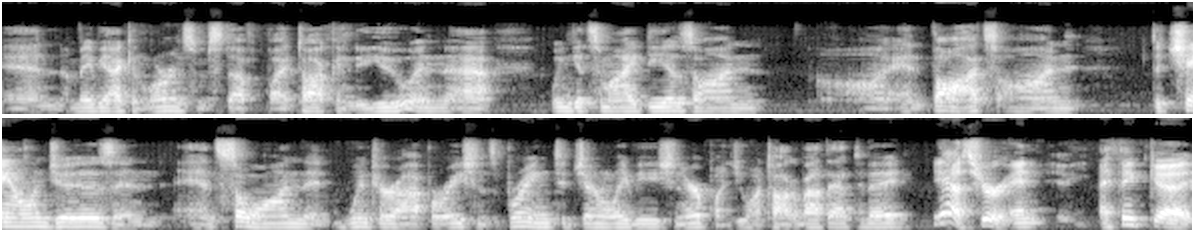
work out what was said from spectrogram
and maybe I can learn some stuff by talking to you, and uh, we can get some ideas on, on and thoughts on the challenges and and so on that winter operations bring to general aviation airplanes. You want to talk about that today? Yeah, sure. And I think uh,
